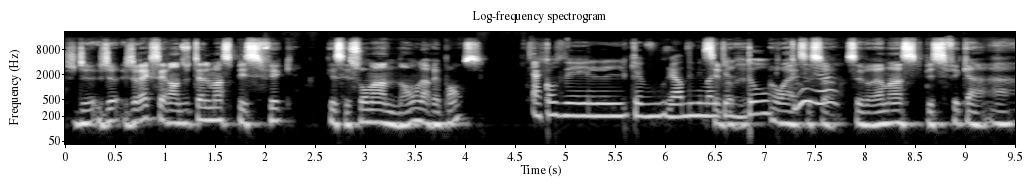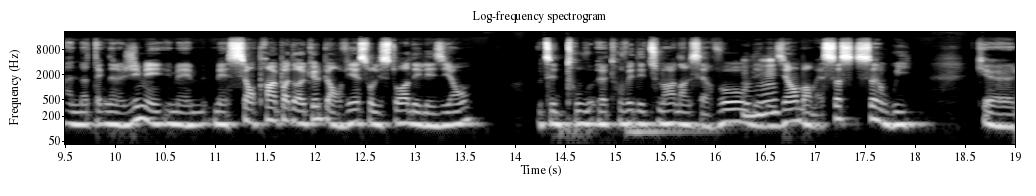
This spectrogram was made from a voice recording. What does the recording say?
Je, di- je- je dirais que c'est rendu tellement spécifique que c'est sûrement non la réponse. À cause des, que vous regardez des molécules d'eau. tout, c'est ça. C'est vraiment spécifique à, à- à notre technologie, mais, mais, mais si on prend un pas de recul puis on revient sur l'histoire des lésions, ou tu sais, de trou- euh, trouver des tumeurs dans le cerveau, des Mhm. lésions, bon, ben ça, ça, oui. Que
